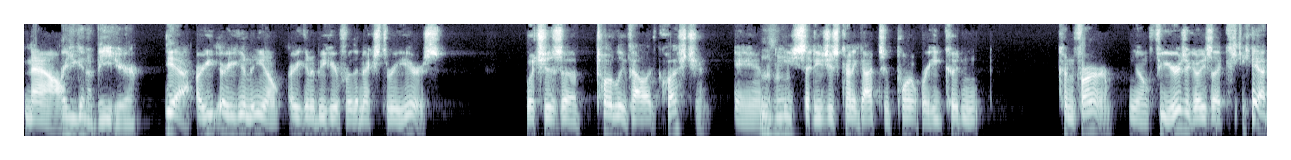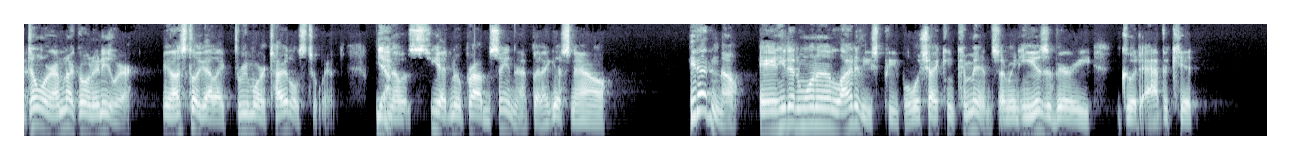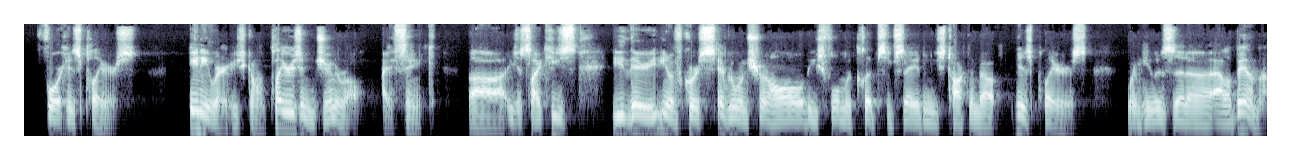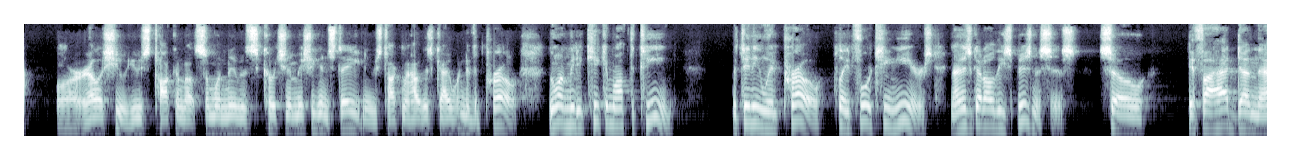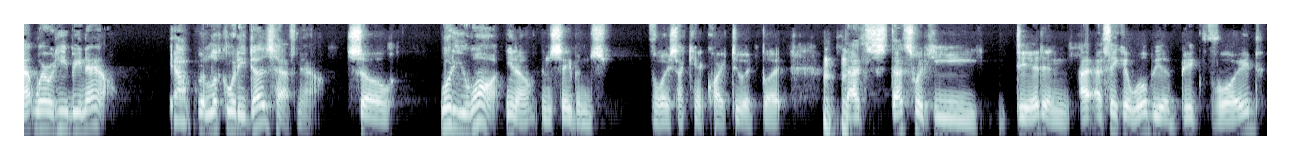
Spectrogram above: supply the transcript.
now Are you going to be here? yeah are you are you going to you know are you going to be here for the next three years which is a totally valid question and Mhm. he said he just kind of got to a point where he couldn't confirm you know a few years ago he's like yeah don't worry i'm not going anywhere you know i still got like three more titles to win Yeah. you know he had no problem saying that but i guess now he doesn't know and he doesn't want to lie to these people which i can commend i mean he is a very good advocate for his players anywhere he's going players in general i think uh, just like he's there, you know, of course, everyone's shown all these former clips of Saban. He's talking about his players when he was at uh, Alabama or LSU. He was talking about someone who was coaching at Michigan State, and he was talking about how this guy went into the pro. He wanted me to kick him off the team, but then he went pro, played 14 years. Now he's got all these businesses. So if I had done that, where would he be now? Yeah. But look what he does have now. So what do you want? You know, in Saban's voice, I can't quite do it, but that's that's what he did, and I, I think it will be a big void,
